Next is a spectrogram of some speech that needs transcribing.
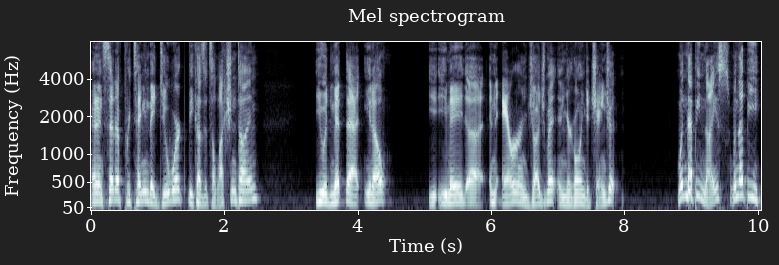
And instead of pretending they do work because it's election time, you admit that, you know, you, you made uh, an error in judgment and you're going to change it. Wouldn't that be nice? Wouldn't that be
